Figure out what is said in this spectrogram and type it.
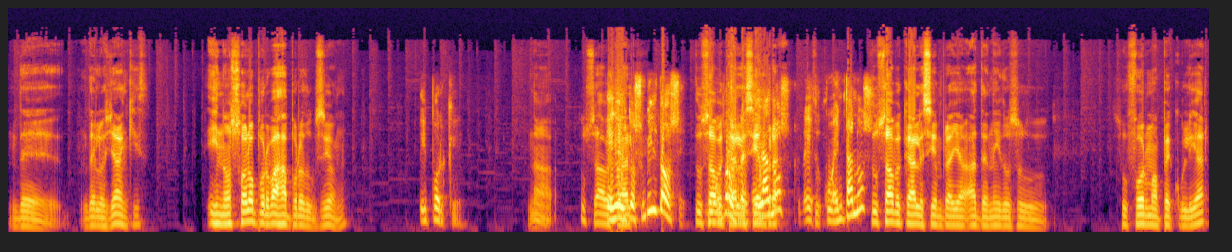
de, de los Yankees. Y no solo por baja producción. ¿Y por qué? No, tú sabes. En que el Ale- 2012. Tú sabes No, que Ale siempre. eh, cuéntanos. Tú sabes que Ale siempre haya- ha tenido su, su forma peculiar.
